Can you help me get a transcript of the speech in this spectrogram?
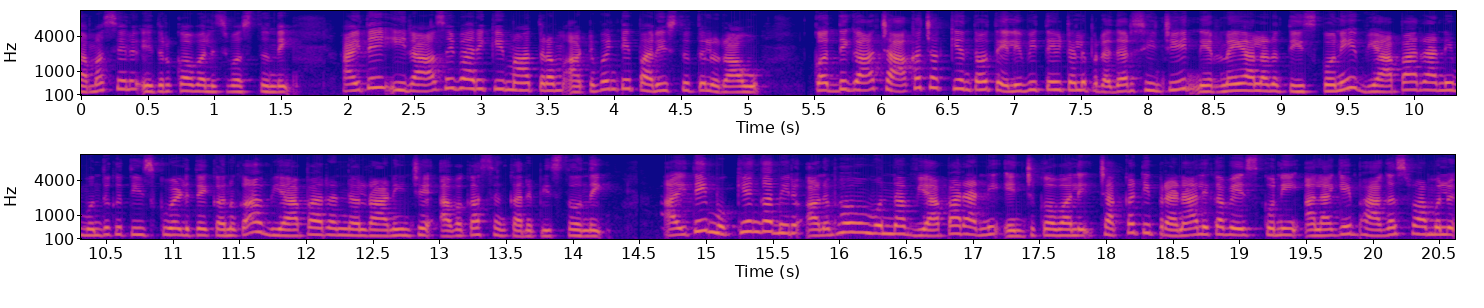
సమస్యలు ఎదుర్కోవలసి వస్తుంది. అయితే ఈ రాశి వారికి మాత్రం అటువంటి పరిస్థితులు రావు. కొద్దిగా చాకచక్యంతో తెలివితేటలు ప్రదర్శించి నిర్ణయాలను తీసుకొని వ్యాపారాన్ని ముందుకు తీసుకువెళితే కనుక వ్యాపారంలో రాణించే అవకాశం కనిపిస్తోంది. అయితే ముఖ్యంగా మీరు అనుభవం ఉన్న వ్యాపారాన్ని ఎంచుకోవాలి. చక్కటి ప్రణాళిక వేసుకొని అలాగే భాగస్వాములు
